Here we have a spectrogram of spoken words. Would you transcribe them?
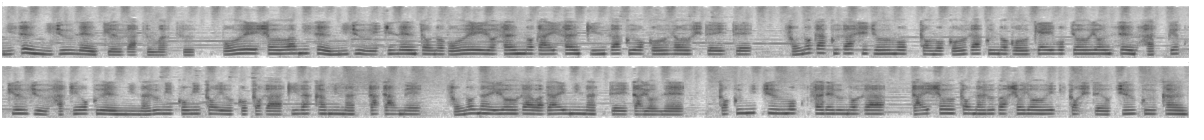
2020年9月末、防衛省は2021年度の防衛予算の概算金額を公表していて、その額が史上最も高額の合計5兆4898億円になる見込みということが明らかになったため、その内容が話題になっていたよね。特に注目されるのが、対象となる場所領域として宇宙空間、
